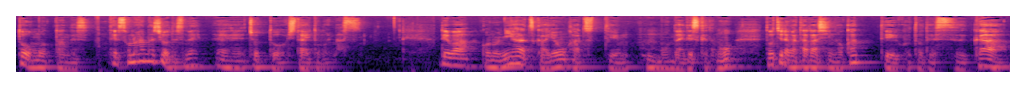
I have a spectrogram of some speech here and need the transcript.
と思ったんです。で、その話をですね、えー、ちょっとしたいと思います。では、この2発か4発っていう問題ですけども、どちらが正しいのかっていうことですが、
